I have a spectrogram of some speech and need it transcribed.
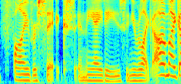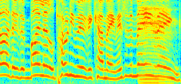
five or six in the 80s and you were like oh my god there's a my little pony movie coming this is amazing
